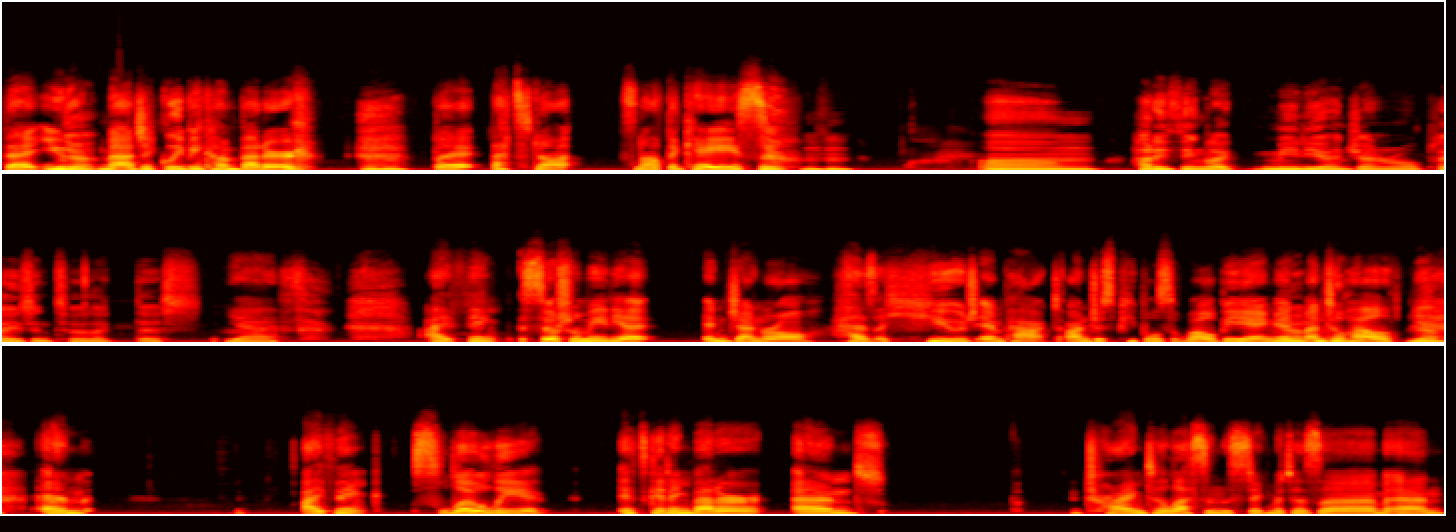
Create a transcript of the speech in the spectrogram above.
that you Yeah. magically become better. Mhm. But that's not it's not the case. hmm Um, how do you think like media in general plays into like this? yes. I think social media in general has a huge impact on just people's well-being Yeah. and mental health. Yeah. And I think slowly it's getting better and trying to lessen the stigmatism and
